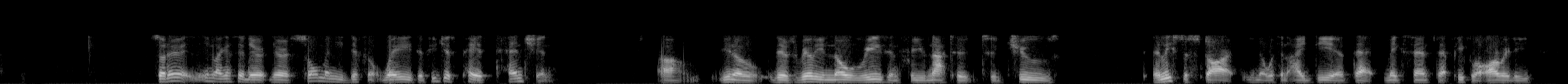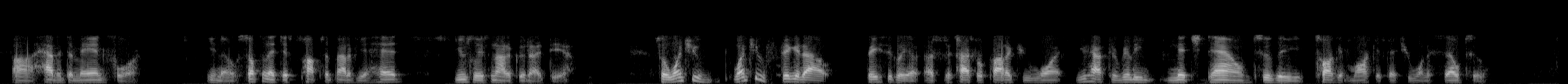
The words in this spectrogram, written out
So there, you know, like I said, there there are so many different ways. If you just pay attention um, you know, there's really no reason for you not to to choose at least to start, you know, with an idea that makes sense that people already uh, have a demand for. You know, something that just pops up out of your head usually is not a good idea. So once you once you've figured out basically a, a, the type of product you want, you have to really niche down to the target market that you want to sell to.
